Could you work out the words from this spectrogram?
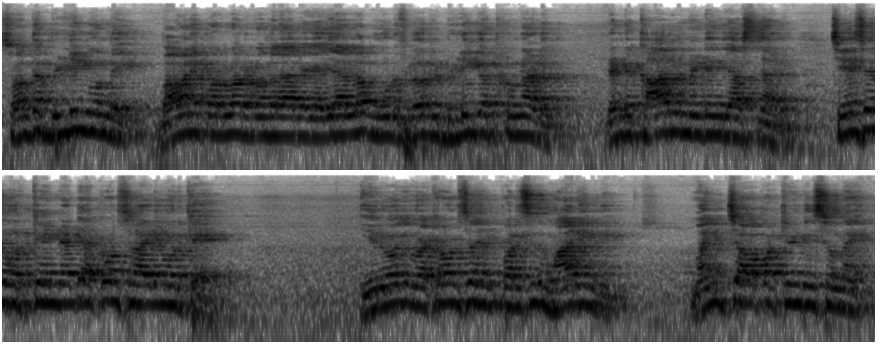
సొంత బిల్డింగ్ ఉంది. భవానీపురంలో రెండు వందల యాభై గజాల్లో మూడు ఫ్లోర్లు బిల్డింగ్ కట్టుకున్నాడు. రెండు కార్లు మెయింటైన్ చేస్తున్నాడు. చేసే వర్క్ ఏంటంటే అకౌంట్స్ రాయడం వర్కే. ఈరోజు అకౌంట్స్ పరిస్థితి మారింది. మంచి ఆపర్చునిటీస్ ఉన్నాయి.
